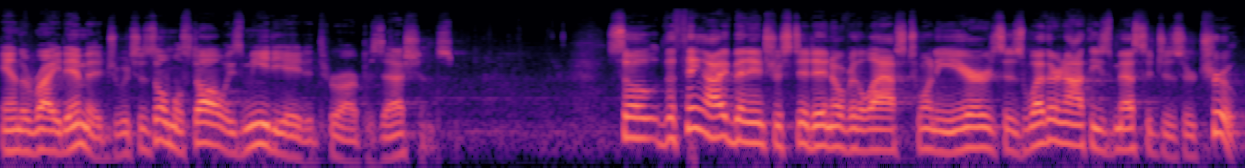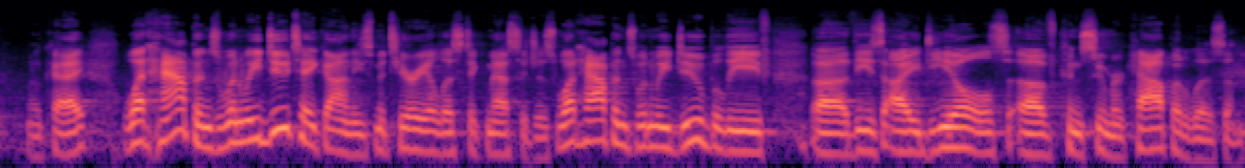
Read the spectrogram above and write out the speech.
and the right image, which is almost always mediated through our possessions. So, the thing I've been interested in over the last 20 years is whether or not these messages are true. Okay? What happens when we do take on these materialistic messages? What happens when we do believe uh, these ideals of consumer capitalism?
